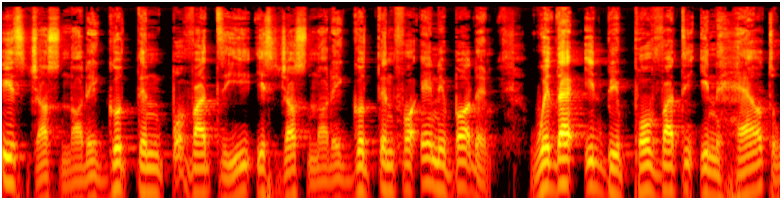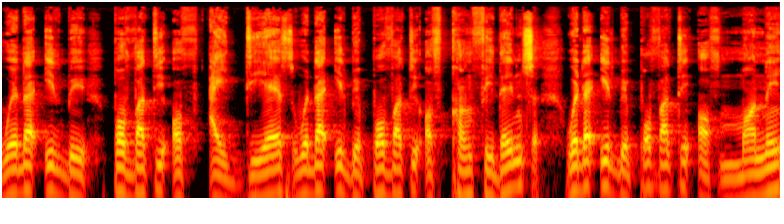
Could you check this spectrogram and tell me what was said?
is just not a good thing. Poverty is just not a good thing for anybody. Whether it be poverty in health, whether it be poverty of ideas, whether it be poverty of confidence, whether it be poverty of money,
